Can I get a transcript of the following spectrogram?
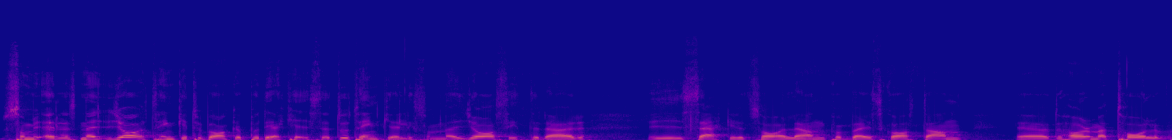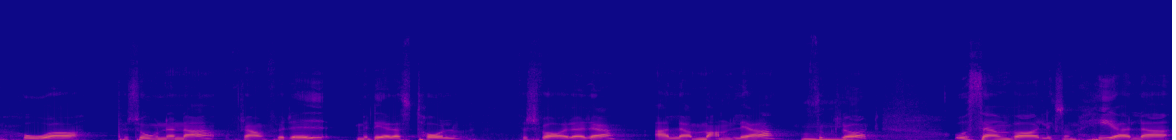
Som, eller när jag tänker tillbaka på det caset, då tänker jag liksom när jag sitter där i säkerhetssalen på Bergsgatan. Eh, du har de här 12 HA-personerna framför dig med deras 12 försvarare, alla manliga såklart. Och sen var liksom hela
